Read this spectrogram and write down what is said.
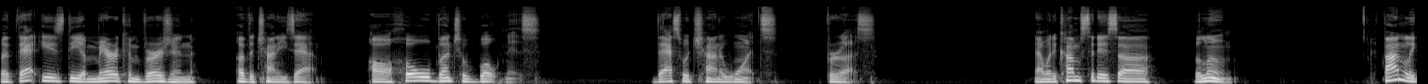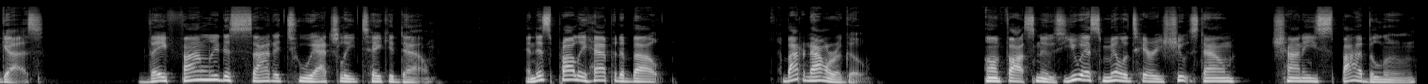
But that is the American version of the Chinese app. A whole bunch of wokeness. That's what China wants for us. Now, when it comes to this uh, balloon, finally, guys, they finally decided to actually take it down. And this probably happened about about an hour ago. On Fox News, US military shoots down Chinese spy balloon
